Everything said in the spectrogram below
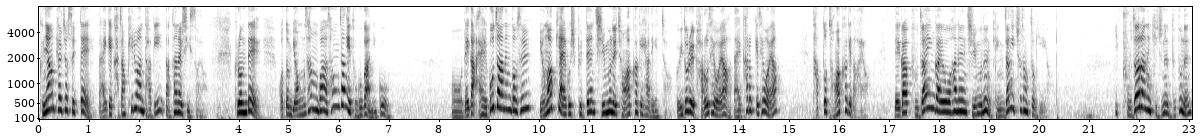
그냥 펼쳤을 때 나에게 가장 필요한 답이 나타날 수 있어요. 그런데 어떤 명상과 성장의 도구가 아니고 어, 내가 알고자 하는 것을 명확히 알고 싶을 땐 질문을 정확하게 해야 되겠죠. 의도를 바로 세워야, 날카롭게 세워야 답도 정확하게 나와요. 내가 부자인가요? 하는 질문은 굉장히 추상적이에요. 이 부자라는 기준은 누구는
